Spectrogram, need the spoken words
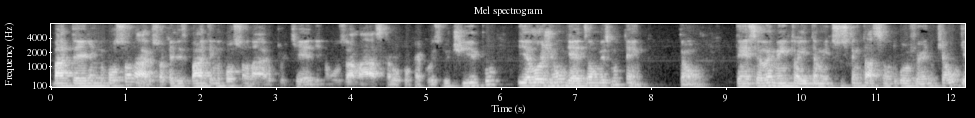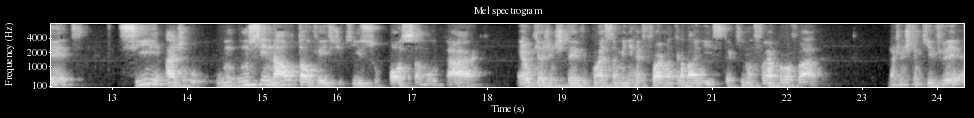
baterem no Bolsonaro. Só que eles batem no Bolsonaro porque ele não usa máscara ou qualquer coisa do tipo e elogiam o Guedes ao mesmo tempo. Então, tem esse elemento aí também de sustentação do governo, que é o Guedes. Se um, um sinal, talvez, de que isso possa mudar é o que a gente teve com essa mini reforma trabalhista que não foi aprovada. A gente tem que ver,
